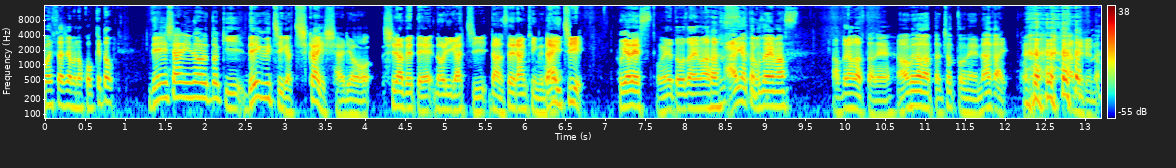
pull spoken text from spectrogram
米スタジアムのコッケと。電車に乗るとき出口が近い車両。調べて乗りがち男性ランキング第1位。ふやです。おめでとうございます。ありがとうございます。危なかったね。危なかった。ちょっとね長い。喋るの。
